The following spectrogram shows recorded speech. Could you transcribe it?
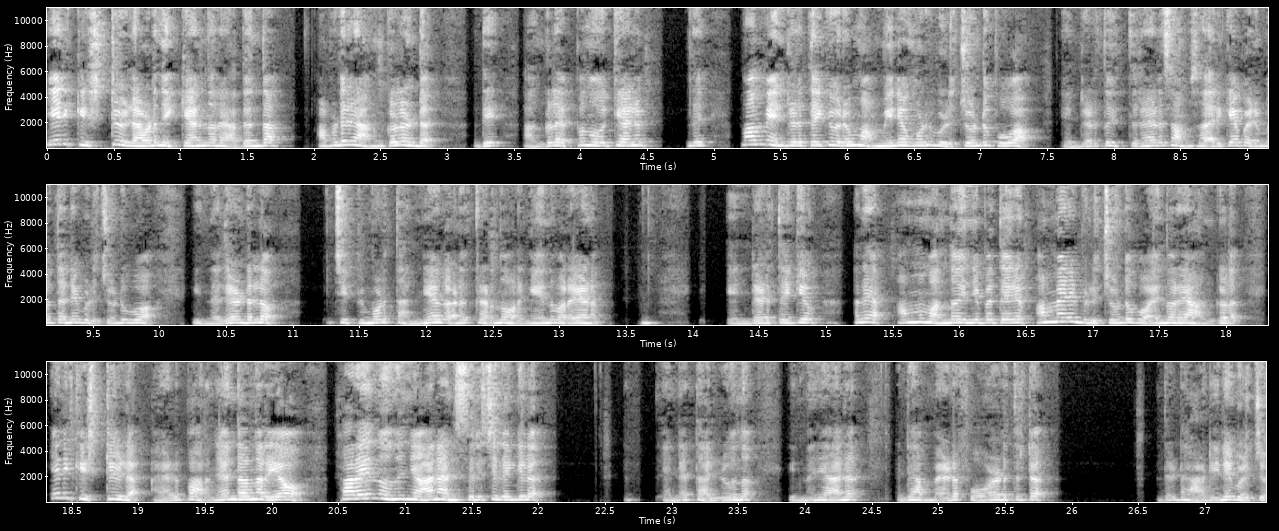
എനിക്കിഷ്ടമില്ല അവിടെ നിൽക്കാനെന്ന് പറയാം. അതെന്താ? അവിടെ ഒരു അങ്കിളുണ്ട്. അതെ അങ്കിൾ എപ്പോൾ നോക്കിയാലും അതെ മമ്മി എന്റെ അടുത്തേക്ക് വരും. മമ്മീനെ അങ്ങോട്ട് വിളിച്ചോണ്ട് പോവാ. എന്റെ അടുത്ത് ഇത്ര നേരം സംസാരിക്കാൻ വരുമ്പോൾ തന്നെ വിളിച്ചോണ്ട് പോവാ. ഇന്നലെ ഉണ്ടല്ലോ ചിപ്പിമോൾ തന്നെയാണ് കിട- കിടന്നുറങ്ങിയെന്ന് പറയണം. ഉം. എന്റെ അടുത്തേക്കും അതെ അമ്മ വന്നു കഴിഞ്ഞപ്പോഴത്തേനും അമ്മേനെ വിളിച്ചോണ്ട് പോയെന്ന് പറയാം അങ്കിൾ. എനിക്കിഷ്ടമില്ല അയാൾ പറഞ്ഞ എന്താണെന്നറിയോ പറയുന്നൊന്നും ഞാൻ അനുസരിച്ചില്ലെങ്കിൽ എന്നെ തല്ലൂന്ന്. ഇന്ന് ഞാൻ എന്റെ അമ്മയുടെ ഫോൺ എടുത്തിട്ട് ഇത് ഡാഡിനെ വിളിച്ചു.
